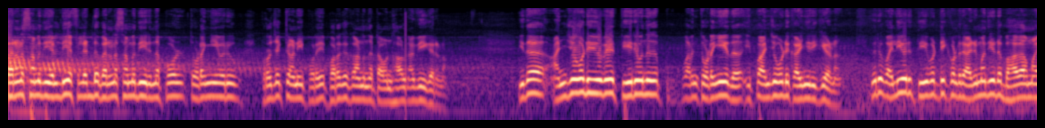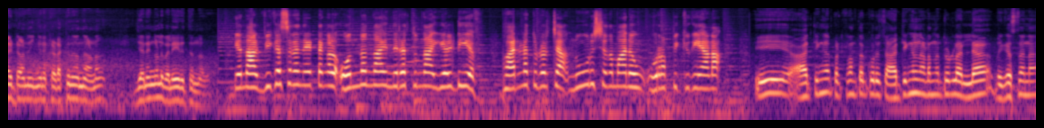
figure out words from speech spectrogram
ഭരണസമിതി എൽ ഡി എഫ് ലെഡ് ഭരണസമിതി ഇരുന്നപ്പോൾ തുടങ്ങിയ ഒരു പ്രൊജക്റ്റാണ് ഈ പുറകെ പുറകെ കാണുന്ന ടൗൺ ഹാൾ നവീകരണം. ഇത് അഞ്ച് കോടി രൂപയെ തീരുമെന്ന് പറഞ്ഞ് തുടങ്ങിയത് ഇപ്പോൾ അഞ്ച് കോടി കഴിഞ്ഞിരിക്കുകയാണ്. ഇതൊരു വലിയൊരു തീവട്ടിക്കുള്ളൊരു അഴിമതിയുടെ ഭാഗമായിട്ടാണ് ഇങ്ങനെ കിടക്കുന്നതെന്നാണ് ജനങ്ങൾ വിലയിരുത്തുന്നത്. എന്നാൽ വികസന നേട്ടങ്ങൾ ഒന്നൊന്നായി നിരത്തുന്ന എൽ ഡി എഫ് ഭരണ തുടർച്ച നൂറ് ശതമാനവും ഉറപ്പിക്കുകയാണ്. ഈ ആറ്റിങ്ങൽ പട്ടണത്തെക്കുറിച്ച് ആറ്റിങ്ങൽ നടന്നിട്ടുള്ള എല്ലാ വികസന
